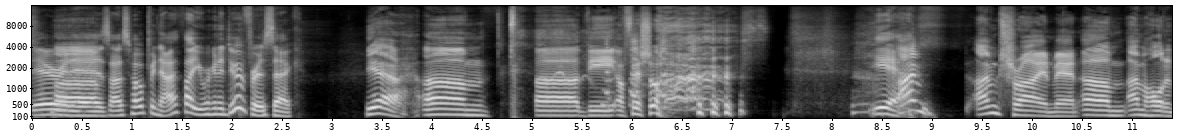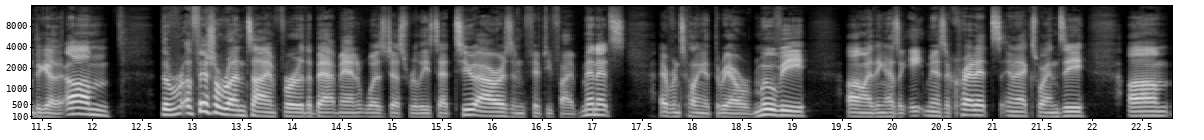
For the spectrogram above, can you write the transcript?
There Uh, it is. I was hoping. I thought you were going to do it for a sec. Yeah. Um, uh, the official. Yeah. I'm I'm trying, man. Um, I'm holding together. Um, the official runtime for the Batman was just released at two hours and 55 minutes. Everyone's calling it a three hour movie. Um, I think it has like eight minutes of credits and X, Y, and Z. Um,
